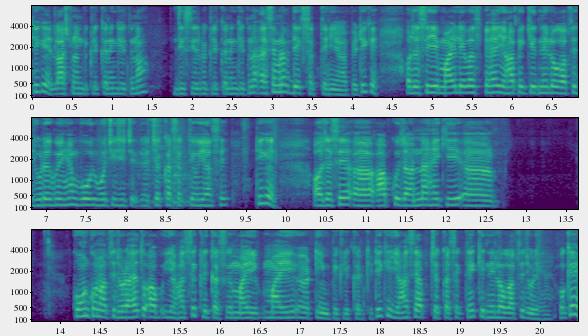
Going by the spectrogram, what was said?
ठीक है? लास्ट मंथ पे क्लिक करेंगे इतना। दिस ईयर पे क्लिक करेंगे इतना, ऐसे मतलब देख सकते हैं यहाँ पे, ठीक है? और जैसे ये माई लेवल्स पे है, यहाँ पे कितने लोग आपसे जुड़े हुए हैं, वो वो चीज़ें चेक कर सकते हो यहाँ से, ठीक है? और जैसे आपको जानना है कि कौन कौन आपसे जुड़ा है तो आप यहाँ से क्लिक कर सकते माई माई टीम पे क्लिक करके, ठीक है? यहाँ से आप चेक कर सकते हैं कितने लोग आपसे जुड़े हैं, ओके?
